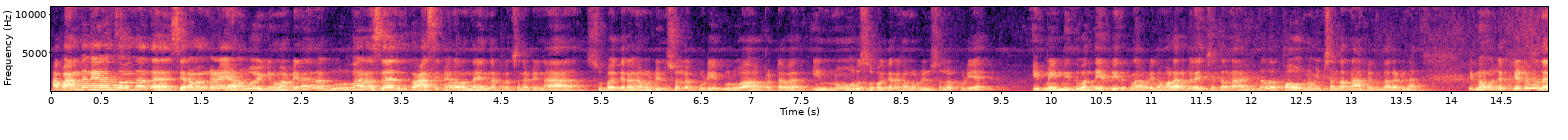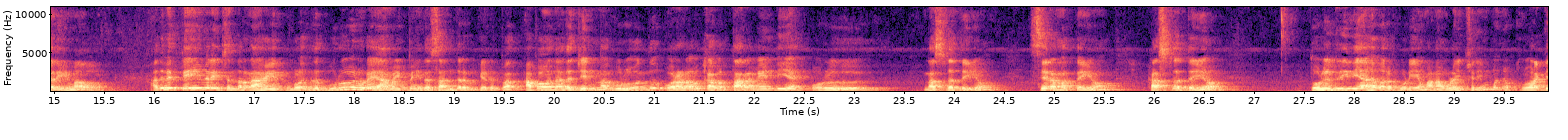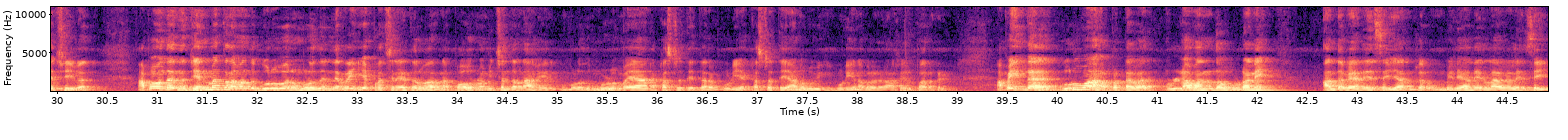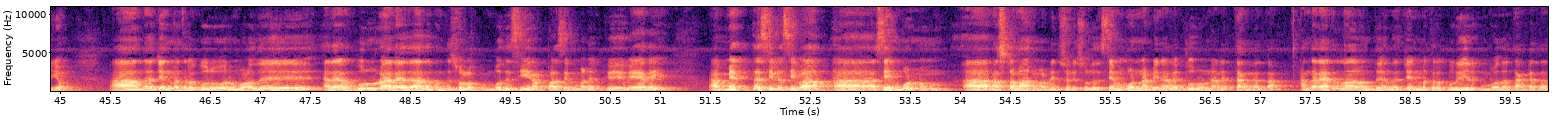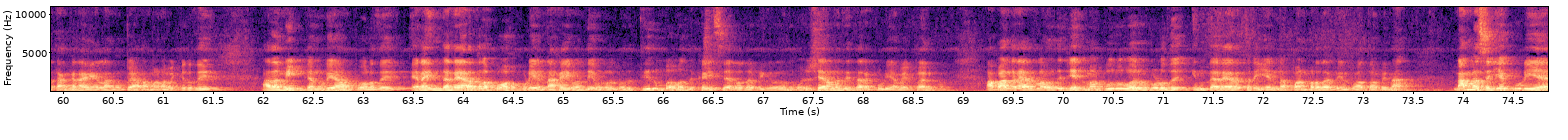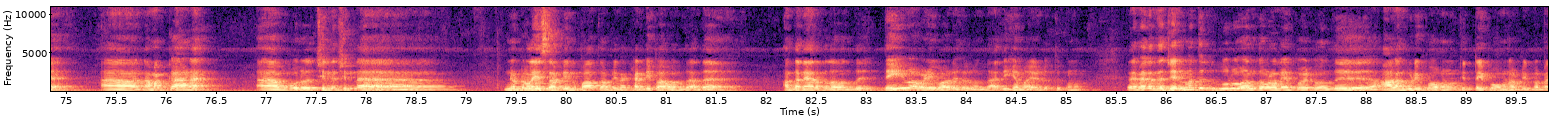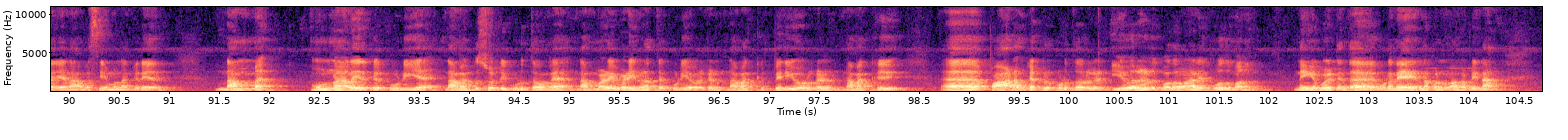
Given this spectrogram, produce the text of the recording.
அப்போ அந்த நேரத்தில் வந்து அந்த சிரமங்களை அனுபவிக்கணும் அப்படின்னா அதான் குருதான சார் ராசி மேலே வந்து என்ன பிரச்சனை அப்படின்னா சுபகிரகம் அப்படின்னு சொல்லக்கூடிய குருவாகப்பட்டவர் இன்னும் ஒரு சுபகிரகம் அப்படின்னு சொல்லக்கூடிய இன்மீன் இது வந்து எப்படி இருக்கலாம் அப்படின்னா வளர்பிறை சந்திரனாக இருந்தால் அது பௌர்ணமி சந்திரனாக இருந்தார் அப்படின்னா இன்னும் கொஞ்சம் கெடுதல் அதிகமாக வரும். அதுவே தேய்விரை சந்திரனாக இருக்கும்போது இந்த குருவினுடைய அமைப்பை இந்த சந்திரன் கெடுப்பார். அப்போ வந்து அந்த ஜென்ம குரு வந்து ஓரளவுக்கு அவர் தர வேண்டிய ஒரு நஷ்டத்தையும் சிரமத்தையும் கஷ்டத்தையும் தொழில் ரீதியாக வரக்கூடிய மன உளைச்சலையும் கொஞ்சம் குறைக்க செய்வார். அப்போ வந்து அந்த ஜென்மத்தில் வந்து குரு வரும்பொழுது நிறைய பிரச்சனையை தருவார்னா பௌர்ணமி சந்திரனாக இருக்கும் பொழுது முழுமையான கஷ்டத்தை தரக்கூடிய கஷ்டத்தை அனுபவிக்கக்கூடிய நபர்களாக இருப்பார்கள். அப்போ இந்த குருவாகப்பட்டவர் உள்ளே வந்த உடனே அந்த வேலையை செய்ய ஆரம்பித்தார் உண்மையிலேயே அது எல்லா வேலையும் செய்யும். அந்த ஜென்மத்தில் குரு வரும்பொழுது அதாவது குருனாலே அதை வந்து சொல்லும்போது சீரப்பா செம்மனுக்கு வேலை மெத்த சிவசிவா செம்பொன்னும் நஷ்டமாகும் அப்படின்னு சொல்லி சொல்லுது. செம்பொன் அப்படின்னாலே குருனாலே தங்கம் தான் அந்த நேரத்தில் வந்து அந்த ஜென்மத்தில் குரு இருக்கும்போது தங்கத்தை தங்க நகையெல்லாம் போய் அடமானம் வைக்கிறது அதை மீட்க முடியாமல் போகிறது ஏன்னா இந்த நேரத்தில் போகக்கூடிய நகை வந்து இவங்களுக்கு வந்து திரும்ப வந்து கை சேர்றது அப்படிங்கிறது வந்து கொஞ்சம் சிரமத்தை தரக்கூடிய அமைப்பாக இருக்கும். அப்போ அந்த நேரத்தில் வந்து ஜென்ம குரு வரும் பொழுது இந்த நேரத்தில் என்ன பண்ணுறது அப்படின்னு பார்த்தோம் அப்படின்னா நம்ம செய்யக்கூடிய நமக்கான ஒரு சின்ன சின்ன நியூட்ரலைஸ் அப்படின்னு பார்த்தோம் அப்படின்னா கண்டிப்பாக வந்து அந்த அந்த நேரத்தில் வந்து தெய்வ வழிபாடுகள் வந்து அதிகமாக எடுத்துக்கணும். அதேமாதிரி அந்த ஜென்மத்துக்கு குரு வந்த உடனே போயிட்டு வந்து ஆலங்குடி போகணும் திட்டை போகணும் அப்படின்ற மாதிரியான அவசியமெல்லாம் கிடையாது. நம்ம முன்னால் இருக்கக்கூடிய நமக்கு சொல்லி கொடுத்தவங்க நம்மளை வழிநடத்தக்கூடியவர்கள் நமக்கு பெரியோர்கள் நமக்கு பாடம் கற்றுக் கொடுத்தவர்கள் இவர்களுக்கு உதவினாலே போதுமானது. நீங்கள் போயிட்டு இந்த உடனே என்ன பண்ணுவாங்க அப்படின்னா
